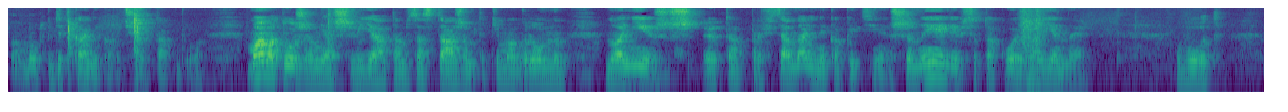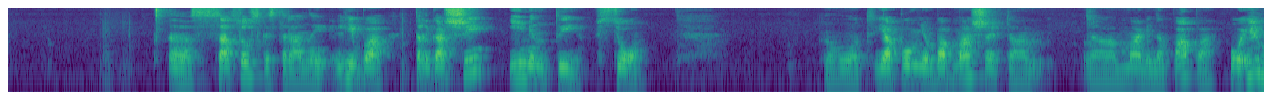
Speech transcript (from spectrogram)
ну, где ткани, короче, вот так было. Мама тоже у меня швея там со стажем таким огромным. Но они это профессиональные, как эти шинели, все такое, военное. Вот. Э, с отцовской стороны либо торгаши и менты. Все. Вот. Я помню, баб Маша, это э, мамина папа. Ой,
